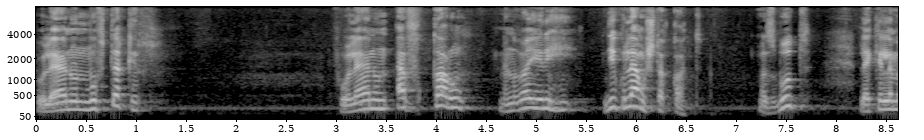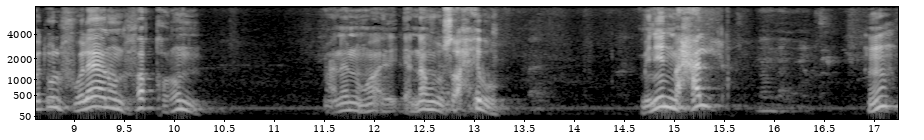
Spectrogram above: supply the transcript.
فلان مفتقر. فلان أفقر. من غيره. دي كلها مشتقات. مظبوط؟ لكن لما تقول فلان فقر معناه إنه إنه يصاحبه. منين محل؟ هم؟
